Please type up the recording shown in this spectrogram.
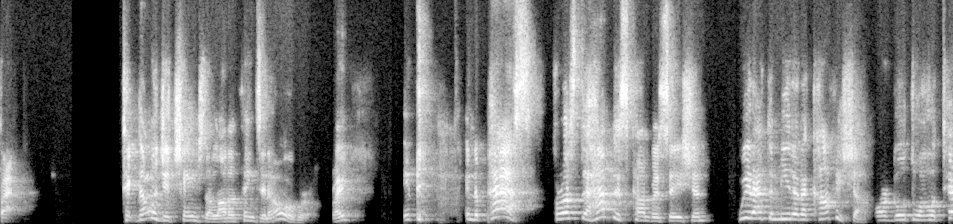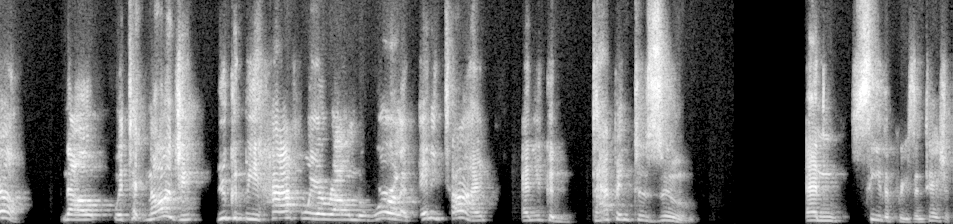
Fact, technology changed a lot of things in our world, right? In, in the past, for us to have this conversation, we'd have to meet at a coffee shop or go to a hotel. Now, with technology, you could be halfway around the world at any time and you could tap into Zoom and see the presentation.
